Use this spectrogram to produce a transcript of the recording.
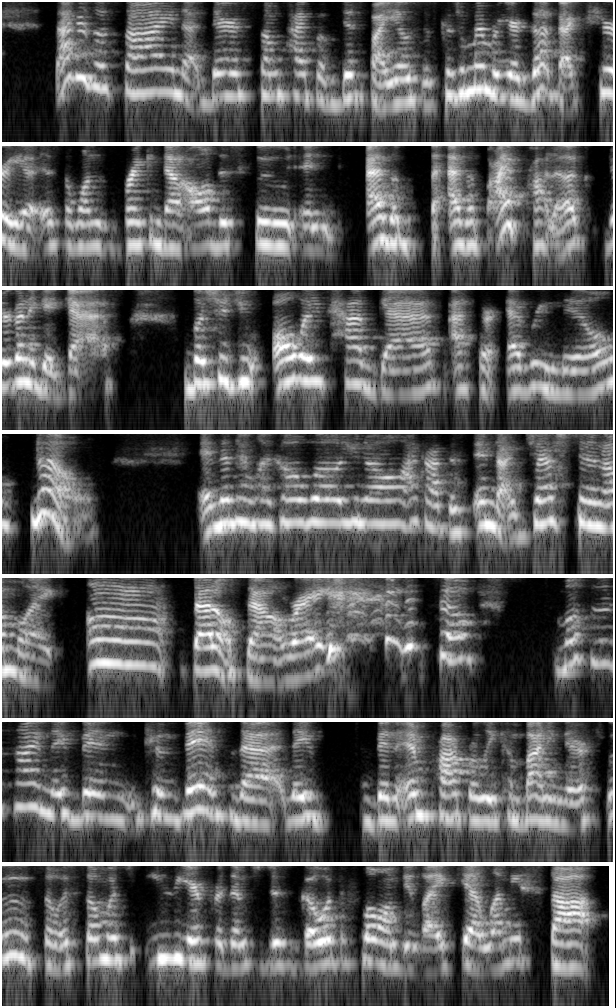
that is a sign that there's some type of dysbiosis. Because remember, your gut bacteria is the one that's breaking down all this food, and as a as a byproduct, you're gonna get gas. But should you always have gas after every meal? No. And then they're like, oh well, you know, I got this indigestion, and I'm like, mm, that don't sound right. so most of the time they've been convinced that they've been improperly combining their food. So it's so much easier for them to just go with the flow and be like, yeah, let me stop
